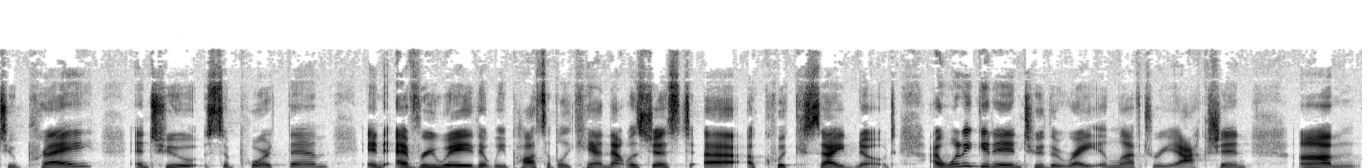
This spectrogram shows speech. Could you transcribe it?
to pray and to support them in every way that we possibly can. That was just a, a quick side note. I want to get into the right and left reaction. Um,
